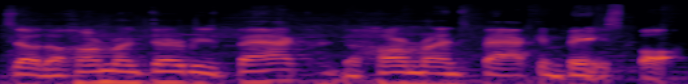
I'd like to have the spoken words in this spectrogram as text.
So the home run derby's back, the home run's back in baseball.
